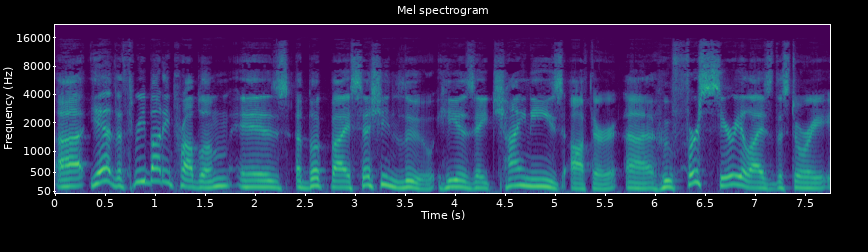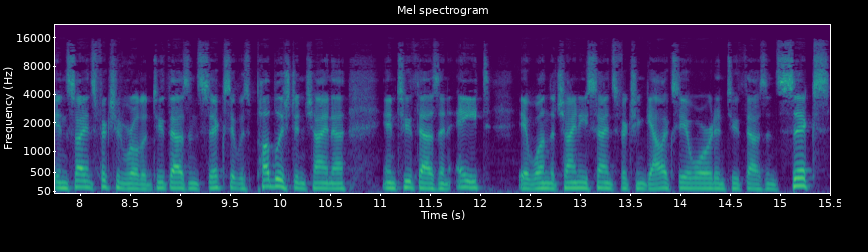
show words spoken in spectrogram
Uh, yeah, The Three Body Problem is a book by Cixin Liu. He is a Chinese author uh, who first serialized the story in Science Fiction World in 2006. It was published in China in 2008. It won the Chinese Science Fiction Galaxy Award in 2006.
